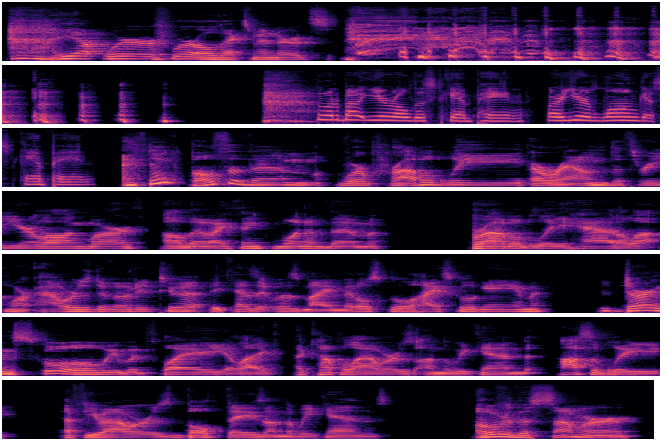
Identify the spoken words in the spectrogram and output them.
yep, we're we're old X Men nerds. So what about your oldest campaign or your longest campaign? I think both of them were probably around the three year long mark, although I think one of them probably had a lot more hours devoted to it because it was my middle school, high school game. During school, we would play like a couple hours on the weekend, possibly a few hours both days on the weekends. Over the summer,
